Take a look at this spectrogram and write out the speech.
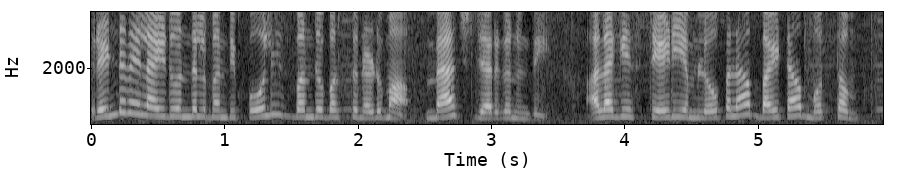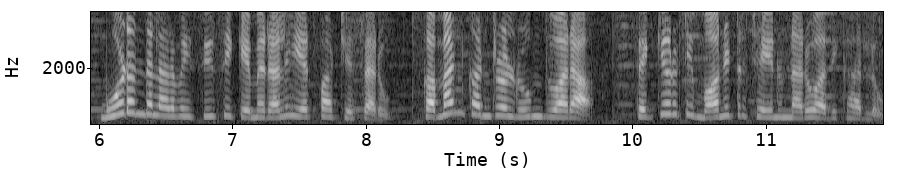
రెండు వేల ఐదు వందల మంది పోలీస్ బందోబస్తు నడుమ మ్యాచ్ జరగనుంది అలాగే స్టేడియం లోపల బయట మొత్తం మూడు వందల అరవై సీసీ కెమెరాలు ఏర్పాటు చేశారు కమాండ్ కంట్రోల్ రూమ్ ద్వారా సెక్యూరిటీ మానిటర్ చేయనున్నారు అధికారులు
